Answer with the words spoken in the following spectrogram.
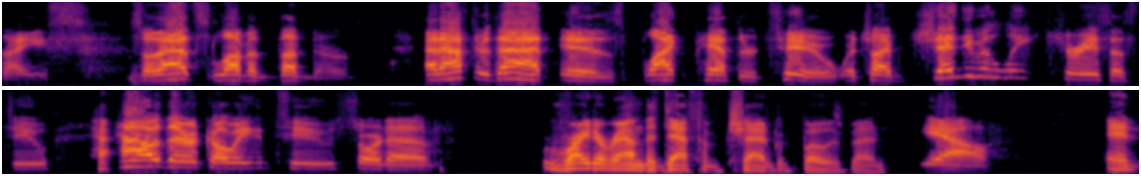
nice. So that's Love and Thunder. And after that is Black Panther 2, which I'm genuinely curious as to how they're going to sort of right around the death of Chadwick Boseman Yeah. and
